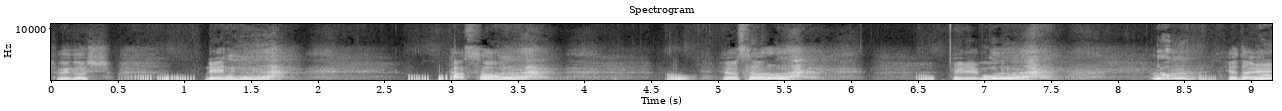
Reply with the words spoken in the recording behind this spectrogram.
두개 더, 씨. 넷, 다섯, 여섯, 일곱, 여덟,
